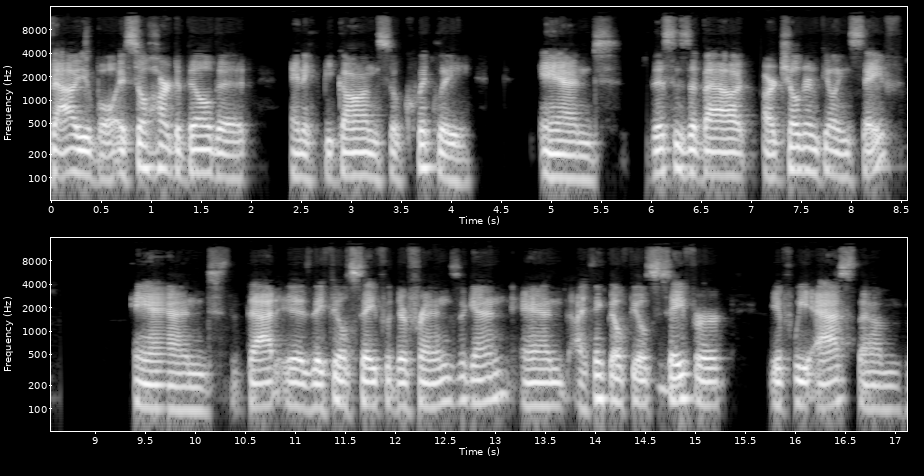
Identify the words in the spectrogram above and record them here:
valuable. It's so hard to build it and it can be gone so quickly. And this is about our children feeling safe. And that is, they feel safe with their friends again. And I think they'll feel mm-hmm. safer if we ask them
